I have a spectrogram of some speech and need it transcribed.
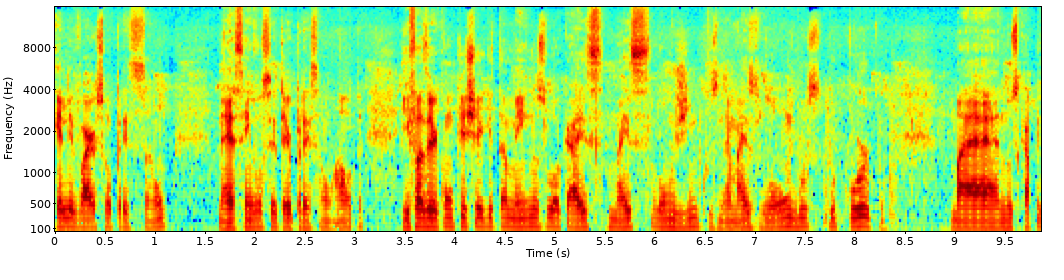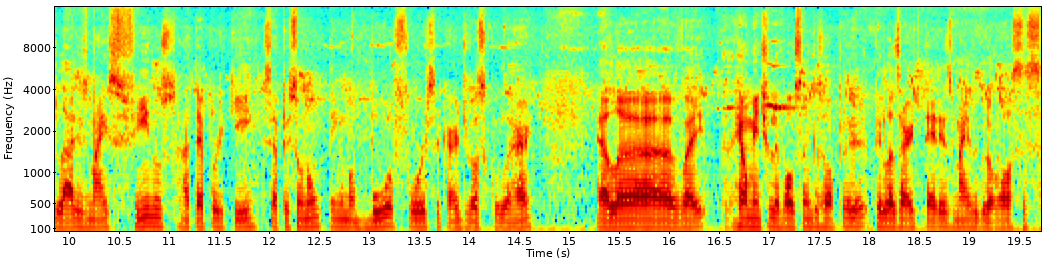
elevar sua pressão né, sem você ter pressão alta e fazer com que chegue também nos locais mais longínquos, né, mais longos do corpo, mas nos capilares mais finos, até porque se a pessoa não tem uma boa força cardiovascular, ela vai realmente levar o sangue só pelas artérias mais grossas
